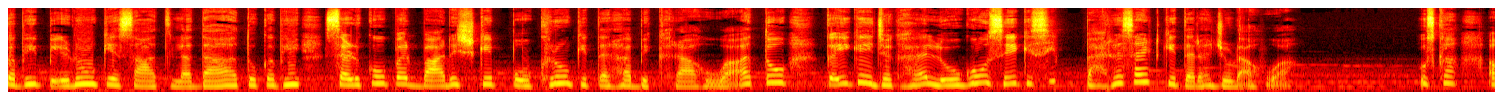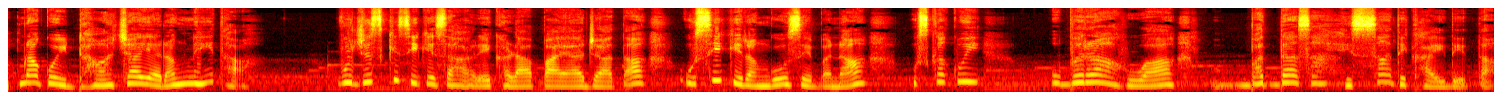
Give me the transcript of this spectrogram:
कभी पेड़ों के साथ लदा तो कभी सड़कों पर बारिश के पोखरों की तरह बिखरा हुआ तो कई कई जगह लोगों से किसी पैरासाइट की तरह जुड़ा हुआ। उसका अपना कोई ढांचा या रंग नहीं था। वो जिस किसी के सहारे खड़ा पाया जाता, उसी के रंगों से बना, उसका कोई उभरा हुआ, भद्दा सा हिस्सा दिखाई देता।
